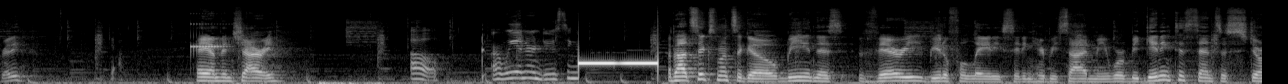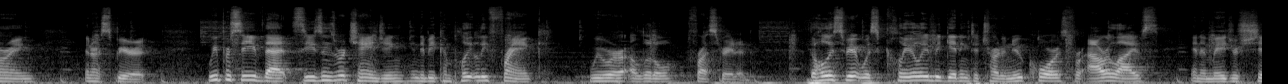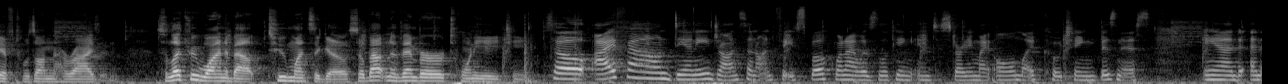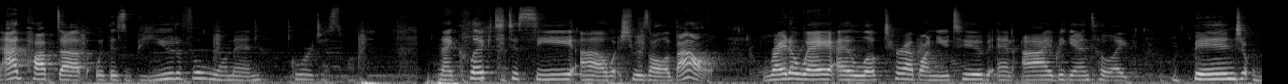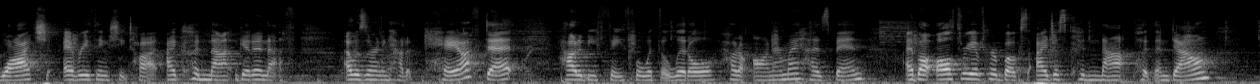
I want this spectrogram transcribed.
Ready? Yeah. Hey, I'm Vin Shirey. Oh, are we introducing? About six months ago, me and this very beautiful lady sitting here beside me were beginning to sense a stirring in our spirit. We perceived that seasons were changing, and to be completely frank, we were a little frustrated. The Holy Spirit was clearly beginning to chart a new course for our lives, and a major shift was on the horizon. So let's rewind about two months ago, so about November 2018. So I found Dani Johnson on Facebook when I was looking into starting my own life coaching business. And an ad popped up with this beautiful woman, gorgeous woman. And I clicked to see uh, what she was all about. Right away, I looked her up on YouTube and I began to like binge watch everything she taught. I could not get enough. I was learning how to pay off debt how to be faithful with the little, how to honor my husband. I bought all three of her books. I just could not put them down.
